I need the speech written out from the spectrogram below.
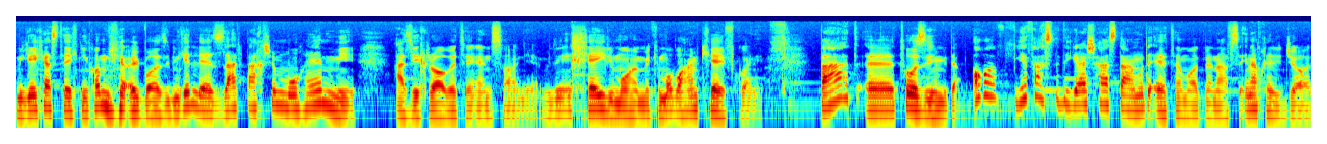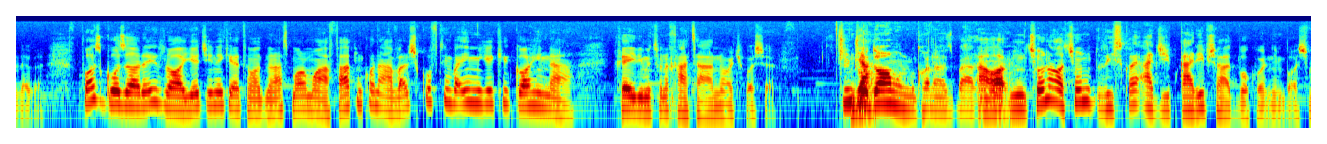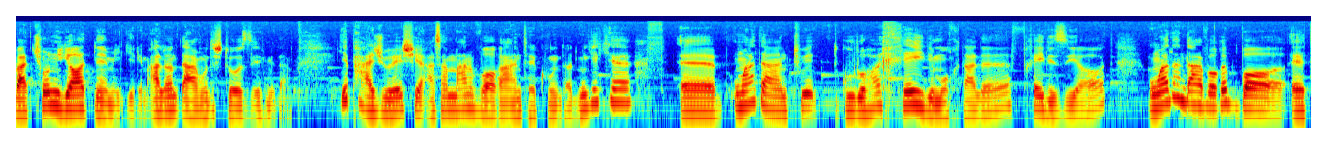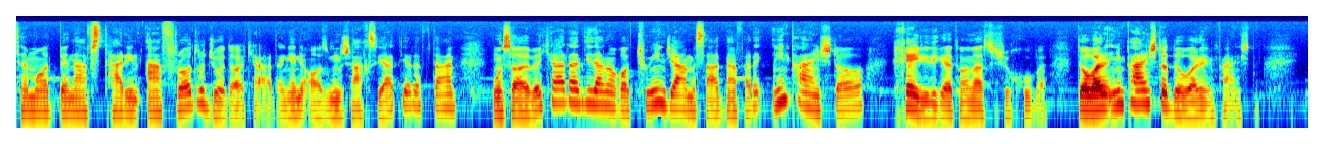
میگه یکی از تکنیک ها میای بازی میگه لذت بخش مهمی از یک رابطه انسانیه. می‌دونی این خیلی مهمه که ما با هم کیف کنیم. بعد توضیح میده. آقا یه فصل دیگرش هست در مورد اعتماد به نفسه اینم خیلی جالبه. باز گزاره رایج اینه که اعتماد به نفس ما رو موفق می‌کنه. اولش گفتیم و این میگه که گاهی نه. خیلی می‌تونه خطرناک باشه. چون جدامون می‌کنه از بقیه. چون چون ریسک های عجیب غریب شاید بکنیم باش و چون یاد نمی‌گیریم. الان در موردش توضیح میدم. یه پژوهشی اصلا من واقعا تکون داد. میگه که اومدن توی گروه های خیلی مختلف خیلی زیاد اومدن در واقع با اعتماد به نفس ترین افراد رو جدا کردن. یعنی آزمون شخصیت گرفتن مصاحبه کردن دیدن آقا تو این جمع صد نفره این پنج تا خیلی دیگه اعتماد خوبه. دوباره این پنج تا دوباره این پنج تا.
